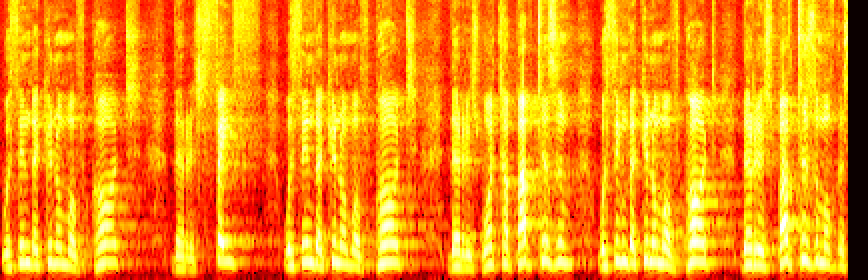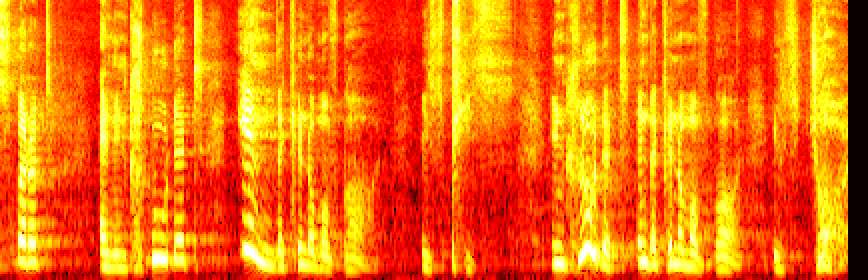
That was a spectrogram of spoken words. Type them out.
Within the kingdom of God, there is faith. Within the kingdom of God, there is water baptism. Within the kingdom of God, there is baptism of the Spirit. And included in the kingdom of God is peace. Included in the kingdom of God is joy.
